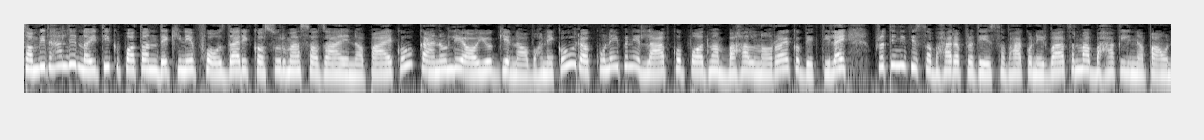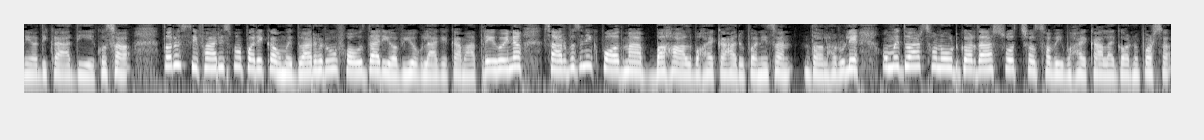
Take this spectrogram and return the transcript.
संविधानले नैतिक पतन देखिने फौजदारी कसुरमा सजाय नपाएको कानूनले अयोग्य नभनेको र कुनै पनि लाभको पदमा बहाल नरहेको व्यक्तिलाई प्रतिनिधि सभा र प्रदेश सभाको निर्वाचनमा भाग लिन पाउने अधिकार दिएको छ। तर सिफारिशमा परेका उम्मेद्वारहरू फौजदारी अभियोग लागेका मात्रै होइन सार्वजनिक पदमा बहाल भएकाहरू पनि छन्। दलहरूले उम्मेद्वार छनौट गर्दा स्वच्छ छवि भएकालाई गर्नुपर्छ।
